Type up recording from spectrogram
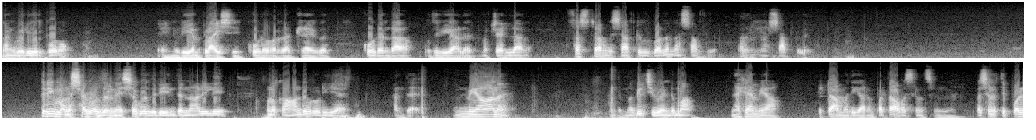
நாங்கள் வெளியூர் போகிறோம் என்னுடைய எம்ப்ளாயிஸு கூட வர்ற டிரைவர் கூட இருந்தா உதவியாளர் மற்ற எல்லாரும் ஃபஸ்ட்டு அவங்க சாப்பிட்டு பிற்பாடு தான் நான் சாப்பிடுவேன். அதை நான் சாப்பிடுவேன் பிரியமான சகோதரனே சகோதரி இந்த நாளிலே உனக்கு ஆண்டவருடைய அந்த உண்மையான அந்த மகிழ்ச்சி வேண்டுமா? நெகேமியா எட்டாம் அதிகாரம் பத்தாம் வசனம் சொன்ன வசனத்தை போல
